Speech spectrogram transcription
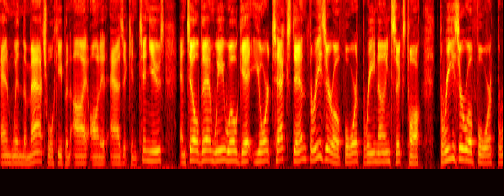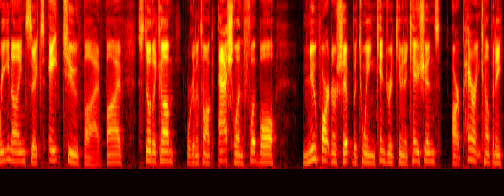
and win the match. We'll keep an eye on it as it continues. Until then, we will get your text in 304 396 Talk, 304 396 8255. Still to come, we're going to talk Ashland football, new partnership between Kindred Communications, our parent company,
